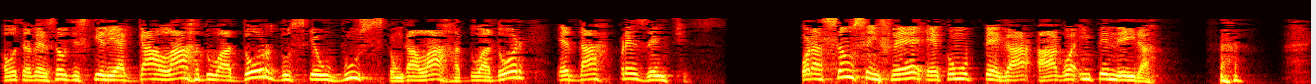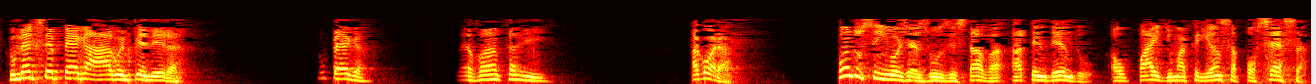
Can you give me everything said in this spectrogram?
A outra versão diz que ele é galardoador dos que o buscam. Galardoador é dar presentes. Oração sem fé é como pegar água em peneira. como é que você pega água em peneira? Não pega. Levanta e. Agora, quando o Senhor Jesus estava atendendo ao pai de uma criança possessa,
